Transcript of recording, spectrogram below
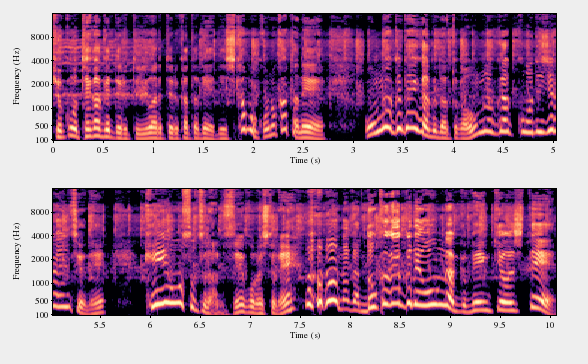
曲を手掛けてると言われてる方で、で、しかもこの方ね、音楽大学だとか音楽学校でじゃないんですよね。慶応卒なんですね、この人ね。なんか独学で音楽勉強して、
